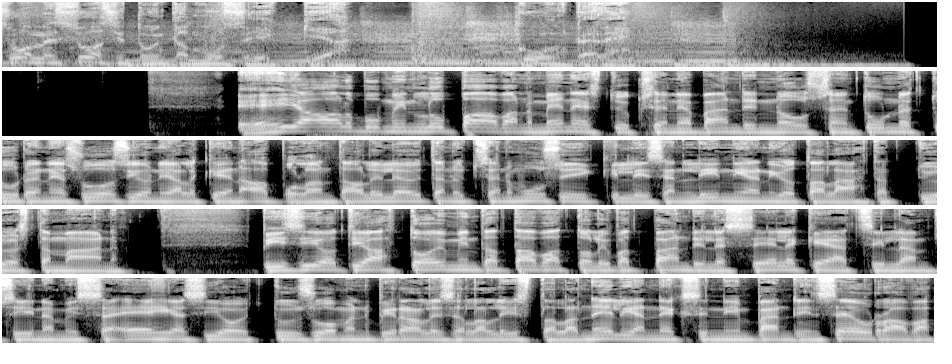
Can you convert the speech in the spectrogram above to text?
Suomen suosituinta musiikkia. Kuuntele. Ehja-albumin lupaavan menestyksen ja bändin nousseen tunnettuuden ja suosion jälkeen Apulanta oli löytänyt sen musiikillisen linjan, jota lähteä työstämään. Visiot ja toimintatavat olivat bändille selkeät, sillä siinä missä Ehjä sijoittui Suomen virallisella listalla neljänneksi, niin bändin seuraava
